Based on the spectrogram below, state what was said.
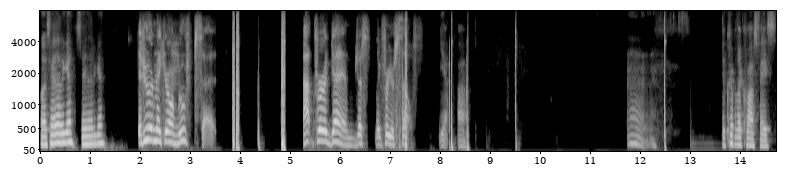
Oh, say that again. Say that again. If you were to make your own move set, not for a game, just like for yourself. Yeah. Ah. Mm. The crippler crossface.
